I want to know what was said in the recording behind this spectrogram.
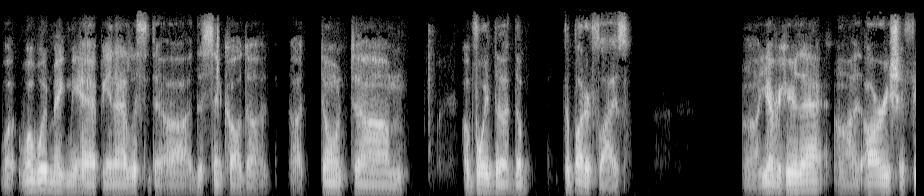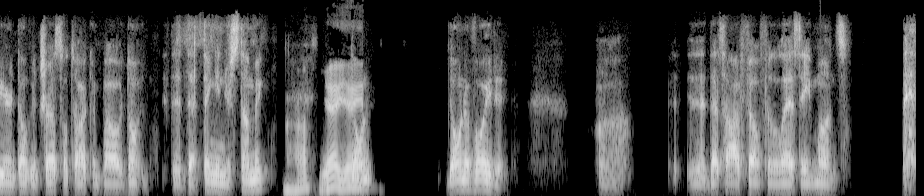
what what would make me happy, and I listened to uh, this thing called uh, uh, "Don't um, Avoid the the the butterflies. Uh, you ever hear that? Uh, Ari Shaffir and Duncan Trussell talking about don't that, that thing in your stomach. Uh huh. Yeah, yeah. don't don't avoid it. Uh, that's how I felt for the last eight months.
